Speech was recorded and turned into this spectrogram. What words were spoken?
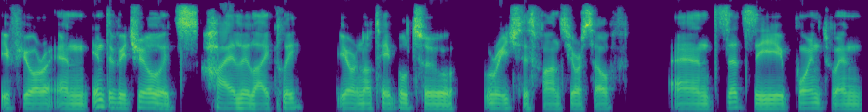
If you're an individual, it's highly likely you're not able to reach these funds yourself. And that's the point when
